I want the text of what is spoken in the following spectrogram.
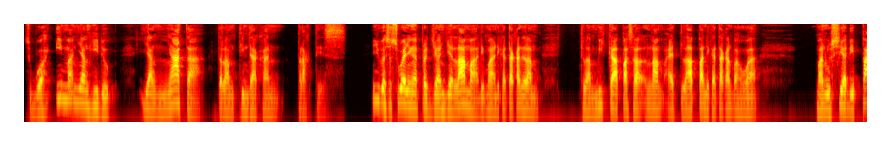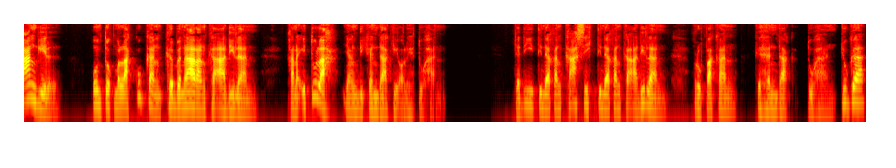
sebuah iman yang hidup yang nyata dalam tindakan praktis. Ini juga sesuai dengan perjanjian lama di mana dikatakan dalam dalam Mika pasal 6 ayat 8 dikatakan bahwa manusia dipanggil untuk melakukan kebenaran keadilan karena itulah yang dikehendaki oleh Tuhan. Jadi tindakan kasih, tindakan keadilan merupakan kehendak Tuhan. Juga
